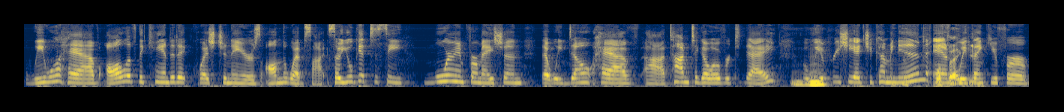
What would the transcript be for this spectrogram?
We will have all of the candidate questionnaires on the website. So you'll get to see more information that we don't have uh, time to go over today. But we appreciate you coming in and thank we you. thank you for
